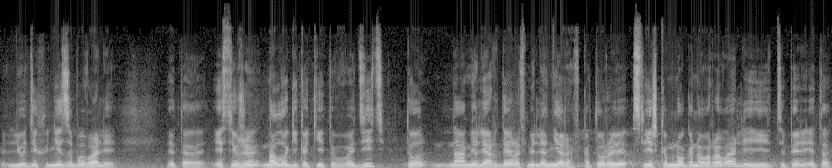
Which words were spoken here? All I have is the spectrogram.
людях не забывали. Это, если уже налоги какие-то вводить, то на миллиардеров, миллионеров, которые слишком много наворовали, и теперь это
